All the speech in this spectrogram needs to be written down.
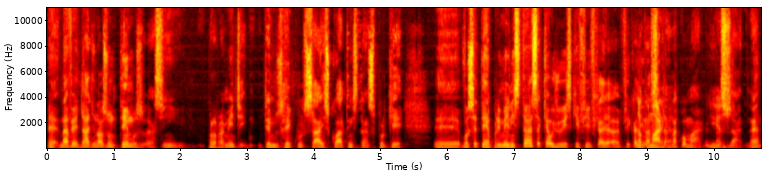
É, na verdade, nós não temos, assim, propriamente, temos recursais, quatro instâncias. Por quê? É, você tem a primeira instância, que é o juiz que fica, fica na ali comarca. na, cidade, na comarca, Isso. na cidade, né?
